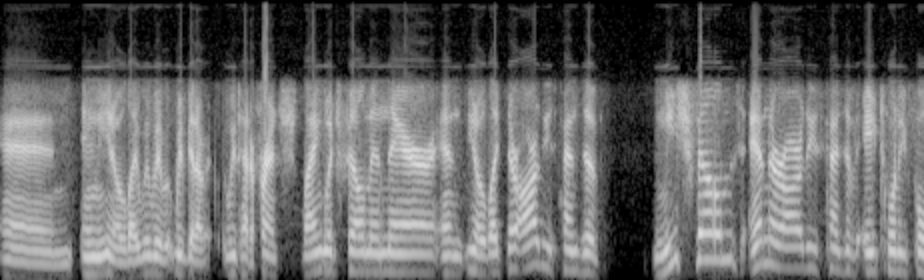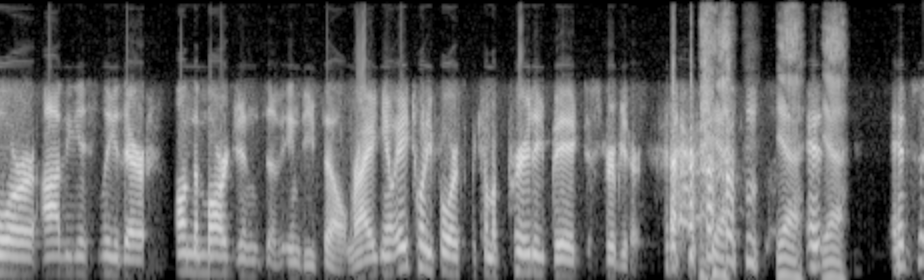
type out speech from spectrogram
and and you know like we, we we've got a we've had a French language film in there, and you know like there are these kinds of niche films, and there are these kinds of A24. Obviously, they're on the margins of indie film, right? You know, A24 has become a pretty big distributor. yeah, yeah, and, yeah. And so,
